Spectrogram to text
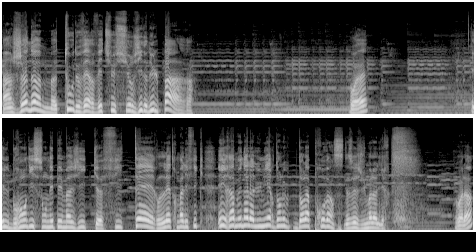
Un jeune homme tout de vert vêtu surgit de nulle part. Ouais. Il brandit son épée magique, fit taire l'être maléfique et ramena la lumière dans, dans la province. Désolé, j'ai du mal à lire. Voilà.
